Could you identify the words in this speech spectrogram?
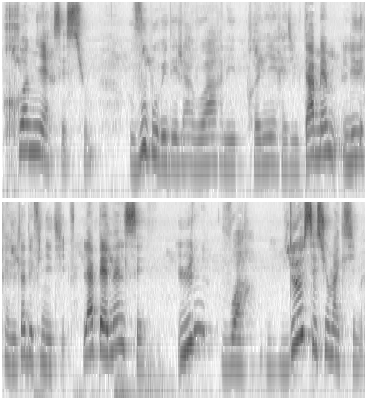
première session, vous pouvez déjà voir les premiers résultats, même les résultats définitifs. La PNL, c'est une, voire deux sessions maximum.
